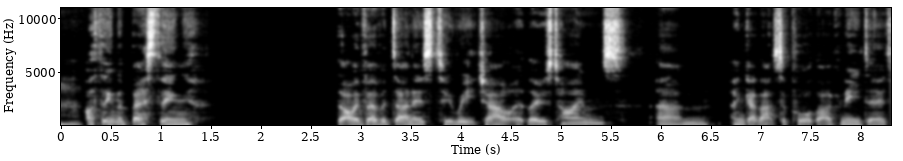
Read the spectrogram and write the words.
mm-hmm. I think the best thing that I've ever done is to reach out at those times um, and get that support that I've needed.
